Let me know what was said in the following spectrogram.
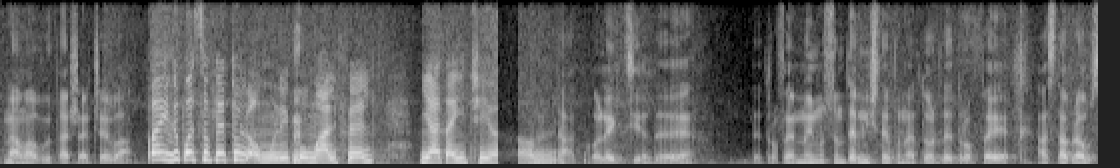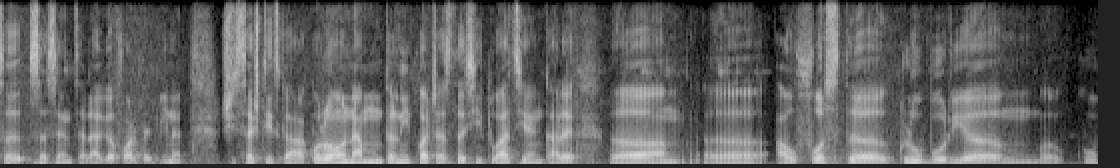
n-am avut așa ceva. Păi, după sufletul omului, cum altfel? Iată aici, um, Da, colecție de, de trofee. Noi nu suntem niște vânători de trofee. Asta vreau să, să se înțeleagă foarte bine. Și să știți că acolo ne-am întâlnit cu această situație în care uh, uh, au fost uh, cluburi uh, cu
